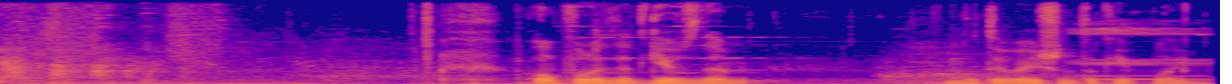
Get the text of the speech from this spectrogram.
Yeah. Hopefully that gives them motivation to keep playing.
